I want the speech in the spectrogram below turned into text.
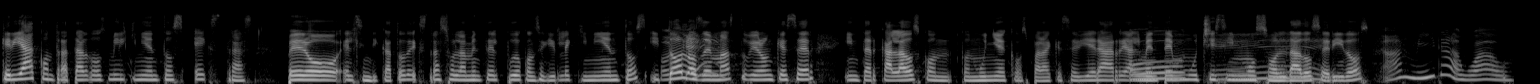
quería contratar 2.500 extras, pero el sindicato de extras solamente él pudo conseguirle 500 y todos los demás tuvieron que ser intercalados con, muñecos para que se viera realmente muchísimos soldados heridos. Ah, mira, wow.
